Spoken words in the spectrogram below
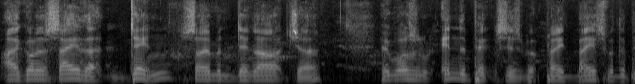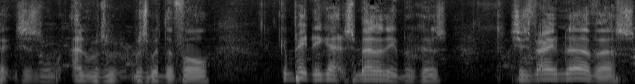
I've got to say that Ding, Simon Ding Archer, who wasn't in the Pixies but played bass with the Pixies and was was with the Fall, completely gets Melanie because she's very nervous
